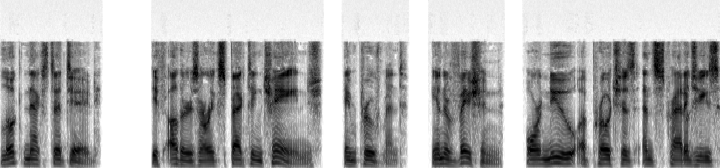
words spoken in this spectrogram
Look next at did. If others are expecting change, improvement, innovation, or new approaches and strategies,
